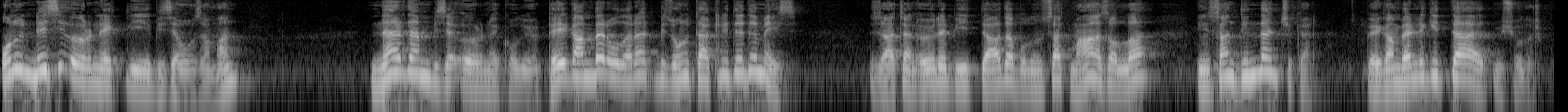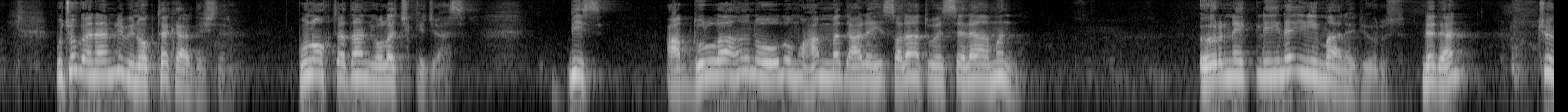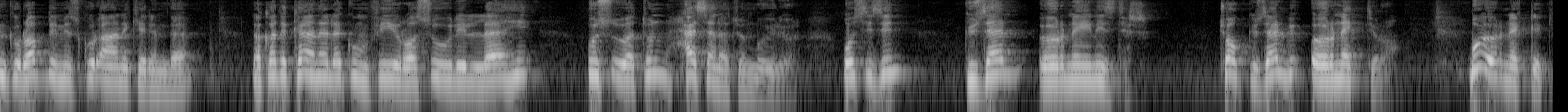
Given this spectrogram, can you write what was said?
Onun nesi örnekliği bize o zaman? Nereden bize örnek oluyor? Peygamber olarak biz onu taklit edemeyiz. Zaten öyle bir iddiada bulunsak maazallah insan dinden çıkar. Peygamberlik iddia etmiş olur. Bu çok önemli bir nokta kardeşlerim. Bu noktadan yola çıkacağız. Biz Abdullah'ın oğlu Muhammed aleyhissalatu vesselamın örnekliğine iman ediyoruz. Neden? Çünkü Rabbimiz Kur'an-ı Kerim'de لَقَدْ كَانَ لَكُمْ ف۪ي رَسُولِ اللّٰهِ usvetun hasenetun buyuruyor. O sizin güzel örneğinizdir. Çok güzel bir örnektir o. Bu örneklik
